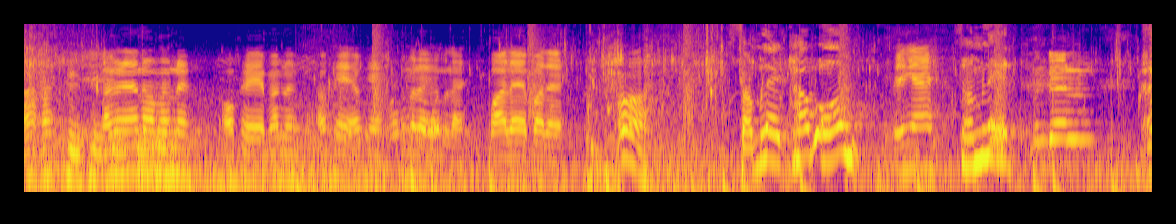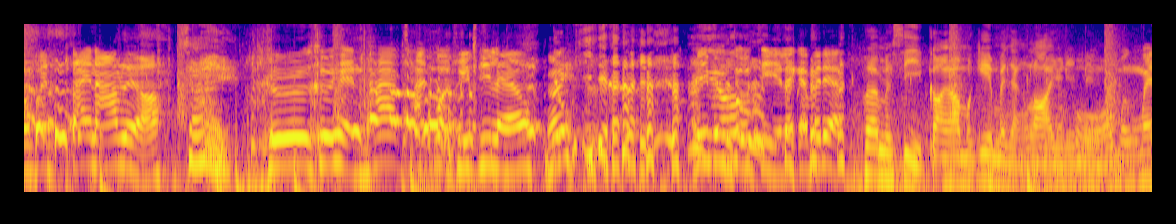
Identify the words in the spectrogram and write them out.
อะถือถือแป๊บนึงนะนอนแป๊บนึงโอเคแป๊บนึงโอเคโอเคไม่เป็นไรไม่เป็นไรไปเลยไปเลยอ้อ สำเร็จครับผมเป็นไง สำเร็จมึงเดินลงไปใต้น้ำเลยเหรอ ใช่คือคือเห็นภาพชัดกว่าคลิปที่แล้ว เฮ้ยเหี้ยอะไรนี่เป็นสูจีอะไรกันไม่เด็ดเพิ่มเป็นสี่ก้อนครับเมื่อกี้มันยังลอยอยู่นิดโอ้นึงโหมึงไม่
